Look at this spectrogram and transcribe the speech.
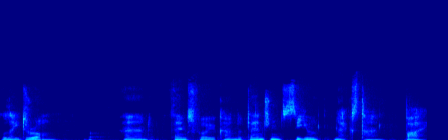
later on. And Thanks for your kind attention. See you next time. Bye.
